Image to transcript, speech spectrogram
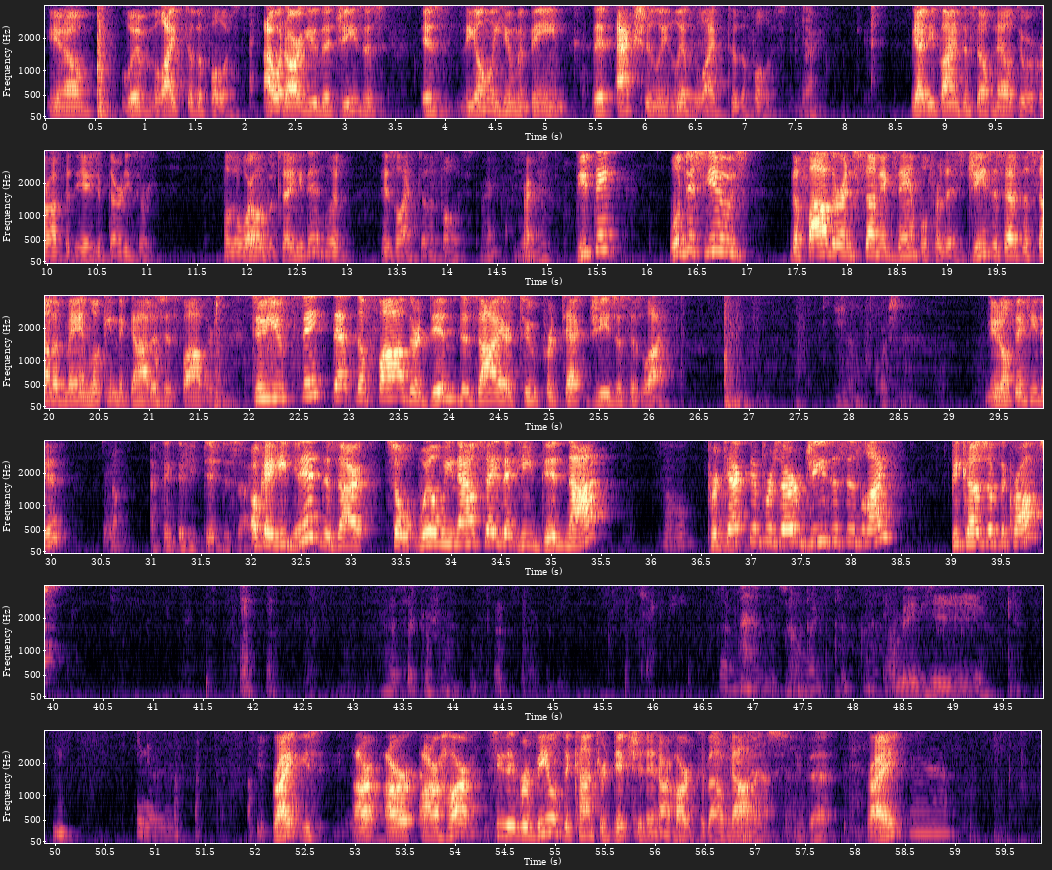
you know, live life to the fullest? I would argue that Jesus is the only human being that actually lived life to the fullest. Right. Yet he finds himself nailed to a cross at the age of 33. Well, the world would say he didn't live his life to the fullest. Right. Right. Do you think we'll just use the father and son example for this? Jesus as the Son of Man looking to God as his father. Do you think that the father didn't desire to protect Jesus' life? No, of course not. You don't think he did? No, I think that he did desire. Okay, he Yeah. did desire. So will we now say that he did not No. protect and preserve Jesus' life because of the cross? That's a good one. I mean, he He knew. Right? You, s- our, our, our heart, see, it reveals the contradiction in our hearts about God. Yes, you bet. Right?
